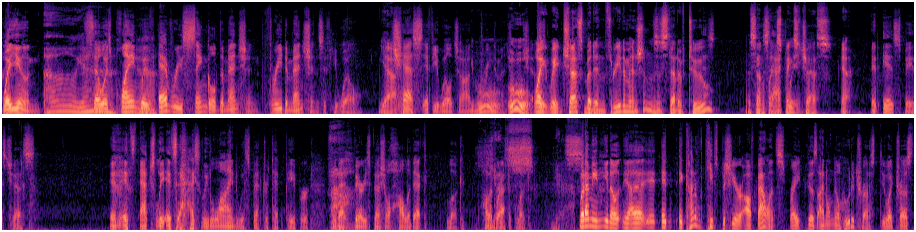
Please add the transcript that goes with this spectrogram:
Weyoun. Oh yeah. So it's playing yeah. with every single dimension, three dimensions, if you will. Yeah. Chess, if you will, John. Ooh, ooh, chess. wait, wait, chess, but in three dimensions instead of two. Yes. That sounds Exactly. like space chess. Yeah. It is space chess, and it's actually it's actually lined with Spectratech paper for that ah. very special holodeck look, holographic look. Yes. But I mean, you know, it, it, it kind of keeps Bashir off balance, right? Because I don't know who to trust. Do I trust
